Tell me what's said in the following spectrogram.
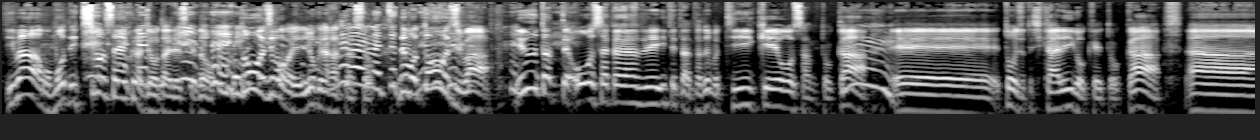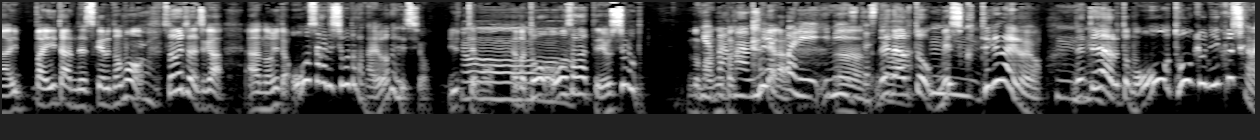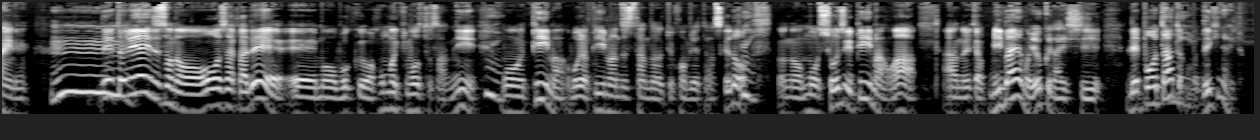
今はもう一番最悪な状態ですけど当時も良くなかったんですよ、まあまあちょっとね。でも当時は言うたって大阪でいてた例えば TKO さんとか、うん。えー当時と光ゴケとかあーいっぱいいたんですけれども、はい。そういう人たちがあの言うたら大阪で仕事がないわけですよ。言っても。やっぱと大阪って吉本の番組ばっかりだから。やっぱりイメージとしては、うんでなると飯食っていけないのよ。うんででなるともうお東京に行くしかないね。うんでとりあえずその大阪で、えーもう僕はほんま木本さんに、はいもうピーマン僕らピーマンズスタンダードっていうコンビやったんですけど、はのもう正直ピーマンはあの見栄えも良くないしレポーターとかもできないと。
